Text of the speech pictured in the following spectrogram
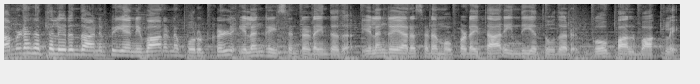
தமிழகத்தில் இருந்து அனுப்பிய நிவாரணப் பொருட்கள் இலங்கை சென்றடைந்தது. இலங்கை அரசிடம் ஒப்படைத்தார் இந்திய தூதர் கோபால் பாக்லே.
